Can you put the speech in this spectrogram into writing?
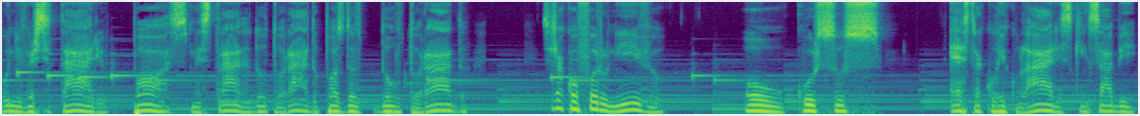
universitário, pós, mestrado, doutorado, pós-doutorado, seja qual for o nível, ou cursos extracurriculares, quem sabe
